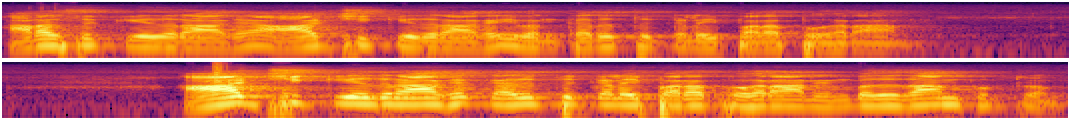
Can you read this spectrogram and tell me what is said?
அரசுக்கு எதிராக ஆட்சிக்கு எதிராக இவன் கருத்துக்களை பரப்புகிறான். ஆட்சிக்கு எதிராக கருத்துக்களை பரப்புகிறான் என்பதுதான் குற்றம்.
